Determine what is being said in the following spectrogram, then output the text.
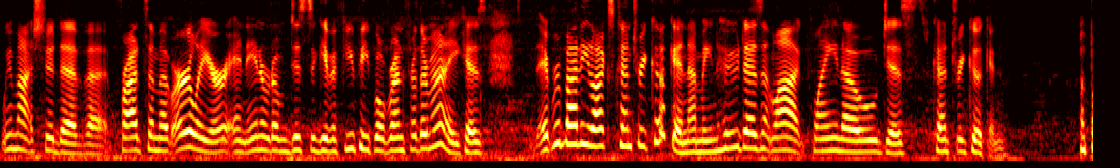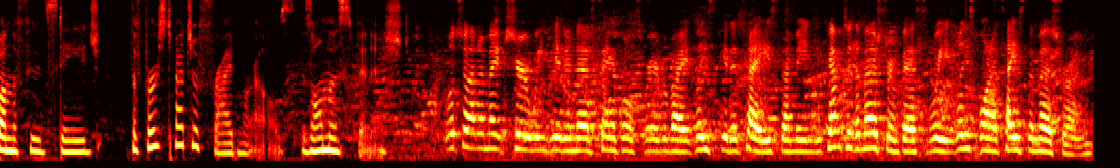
we might should have uh, fried some up earlier and entered them just to give a few people a run for their money because everybody likes country cooking. I mean, who doesn't like plain old just country cooking? Up on the food stage, the first batch of fried morels is almost finished. We'll try to make sure we get enough samples for everybody at least get a taste. I mean, you come to the mushroom festival, you at least want to taste the mushroom.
